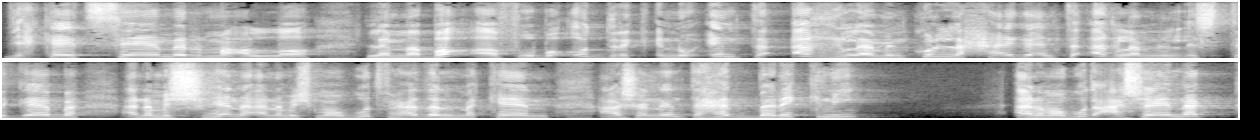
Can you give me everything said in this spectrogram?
دي حكاية سامر مع الله. لما بقف وبأدرك إنه أنت أغلى من كل حاجة أنت أغلى من الاستجابة أنا مش هنا أنا مش موجود في هذا المكان عشان أنت هتباركني أنا موجود عشانك.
